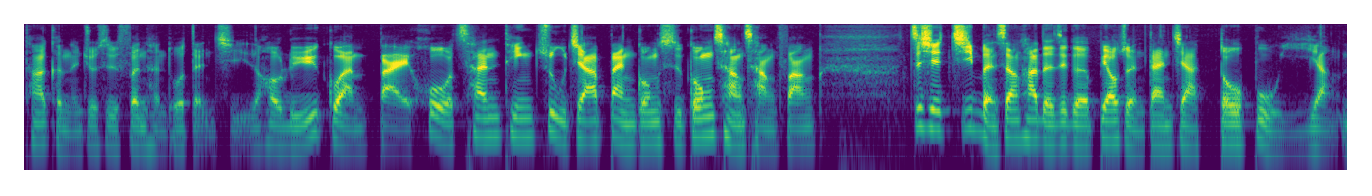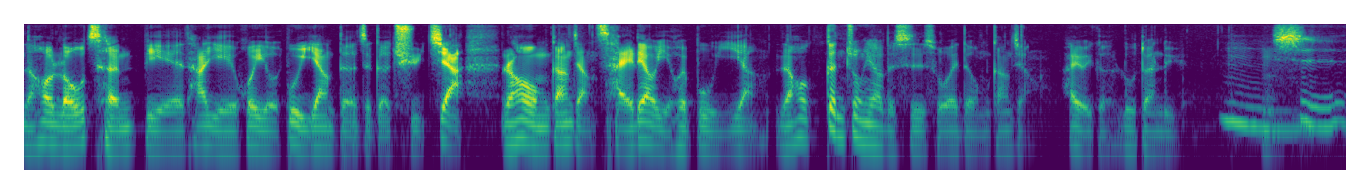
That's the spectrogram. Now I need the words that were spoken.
它可能就是分很多等级。然后旅馆、百货、餐厅、住家、办公室、工厂、厂房这些，基本上它的这个标准单价都不一样。然后楼层别它也会有不一样的这个取价。然后我们刚刚讲材料也会不一样。然后更重要的是所谓的我们刚刚讲还有一个路段率。嗯，嗯是。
